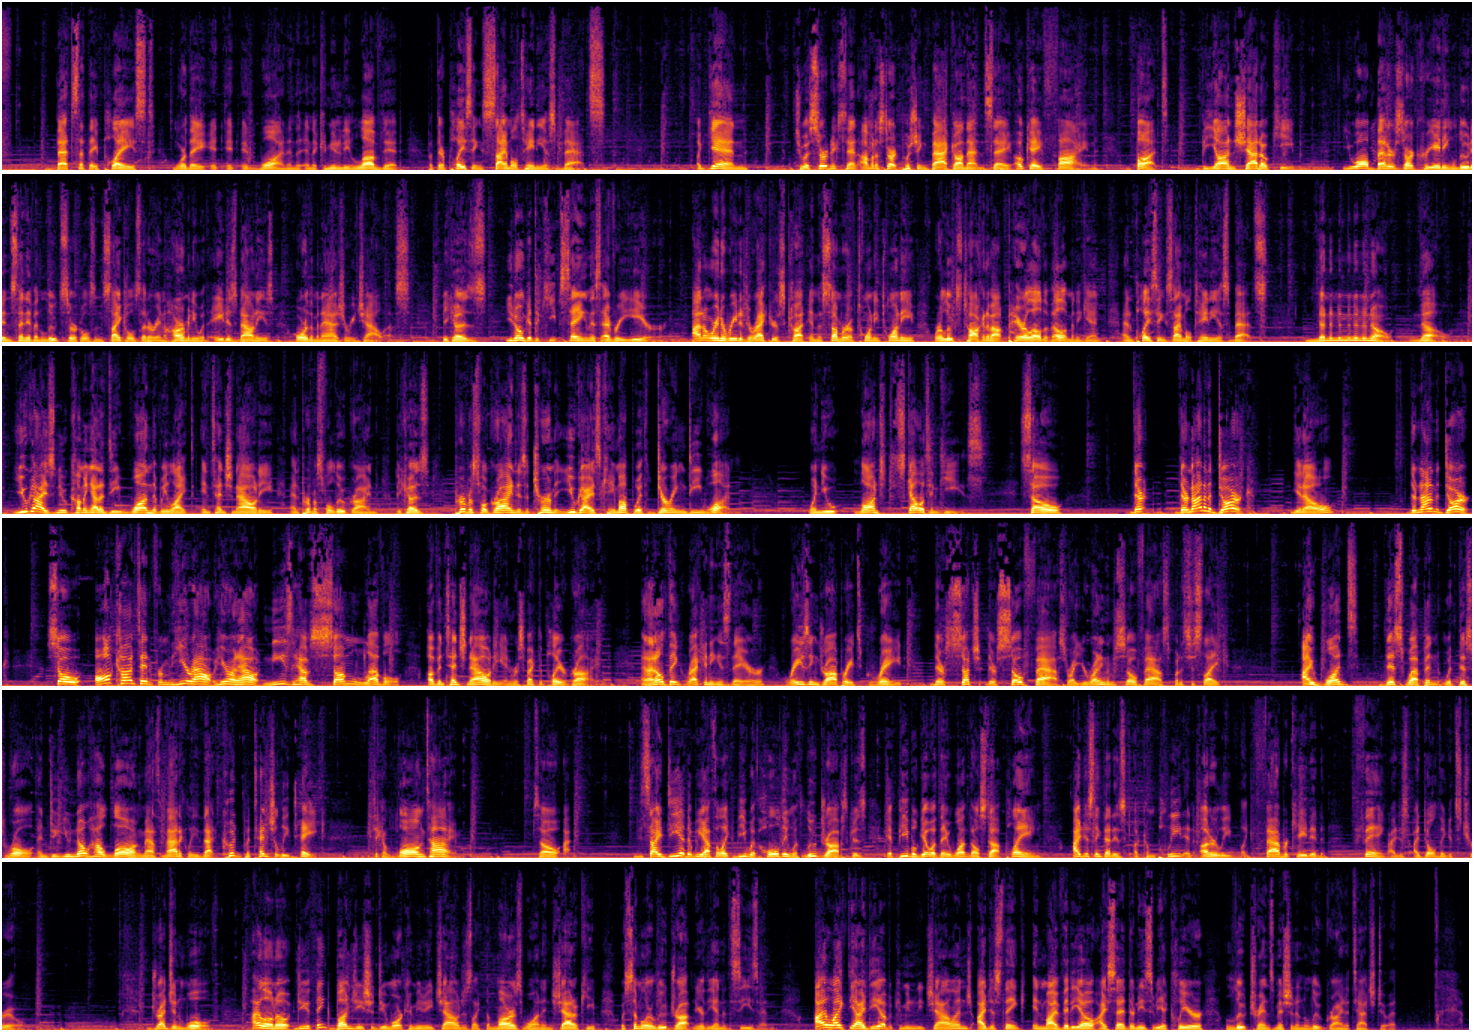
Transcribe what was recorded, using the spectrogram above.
bets that they placed where they it, it, it won and the, and the community loved it, but they're placing simultaneous bets. Again, to a certain extent, I'm going to start pushing back on that and say, okay, fine, but beyond Shadowkeep, you all better start creating loot incentive and loot circles and cycles that are in harmony with Ada's bounties or the Menagerie Chalice. Because you don't get to keep saying this every year. I don't want to read a director's cut in the summer of 2020 where Luke's talking about parallel development again and placing simultaneous bets. No, no, no, no, no, no, no. No. You guys knew coming out of D1 that we liked intentionality and purposeful loot grind because purposeful grind is a term that you guys came up with during D1 when you launched skeleton keys. So they're they're not in the dark, you know. They're not in the dark. So all content from here out, here on out, needs to have some level of intentionality and respect to player grind. And I don't think Reckoning is there. Raising drop rates great. They're such they're so fast, right? You're running them so fast, but it's just like I want this weapon with this roll. And do you know how long mathematically that could potentially take? take a long time. So I, this idea that we have to like be withholding with loot drops because if people get what they want, they'll stop playing. I just think that is a complete and utterly like fabricated thing. I just I don't think it's true. Dredgen Wolf. Hi Lono, do you think Bungie should do more community challenges like the Mars one in Shadowkeep with similar loot drop near the end of the season? I like the idea of a community challenge. I just think in my video I said there needs to be a clear loot transmission and a loot grind attached to it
